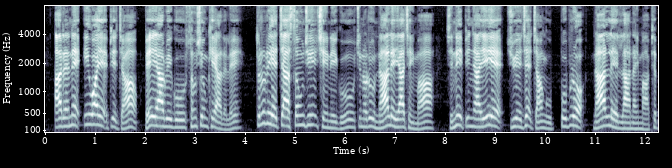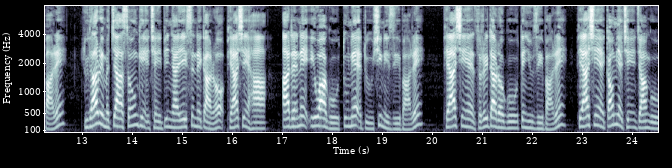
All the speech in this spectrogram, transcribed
။အာဒန်နဲ့ဧဝရဲ့အပြစ်ကြောင့်ဘယ်အရာတွေကိုဆုံးရှုံးခဲ့ရတယ်လဲ။သူတို့ရဲ့ကြာဆုံးခြင်းအခြေအနေကိုကျွန်တော်တို့နားလည်ရချိန်မှာ ယနေ့ပညာရေးရဲ့ရွေချက်အကြောင်းကိုပို့ပြီးတော့နားလည်လာနိုင်မှာဖြစ်ပါတယ်။လူသားတွေမကြဆုံးခင်အချိန်ပညာရေးစနစ်ကတော့ဖျားရှင်ဟာအာဒန်နဲ့ဧဝကိုသူနဲ့အတူရှိနေစေပါတယ်။ဖျားရှင်ရဲ့ဇရိတတော်ကိုသင်ယူစေပါတယ်။ဖျားရှင်ရဲ့ကောင်းမြတ်ခြင်းအကြောင်းကို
